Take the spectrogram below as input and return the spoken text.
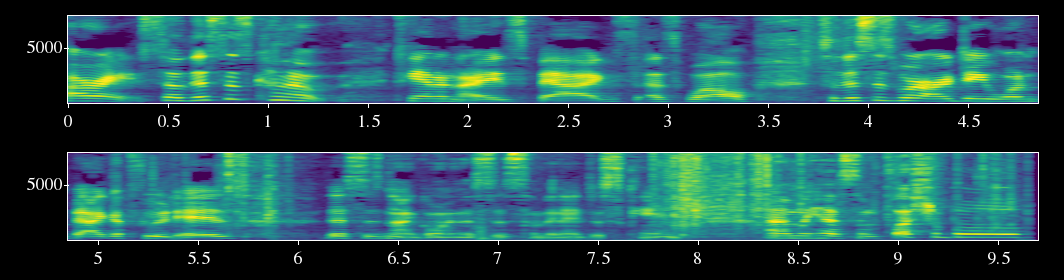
All right, so this is kind of Dan and I's bags as well. So this is where our day one bag of food is. This is not going, this is something I just came. Um, we have some flushable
